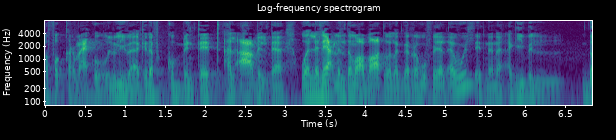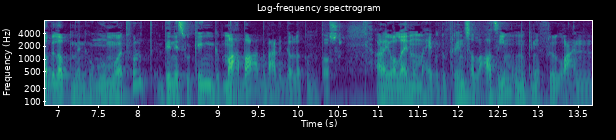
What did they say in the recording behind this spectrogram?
بفكر معاكم وقولوا لي بقى كده في ال comment ات هل أعمل ده ولا نعمل ده مع بعض ولا نجربه فيا الأول؟ إن أنا أجيب ال double up من هجوم واتفورد دينيس وكينج مع بعض بعد الجولة 18 رأيي والله إن هم هيبقوا differential عظيم وممكن يفرقوا عن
